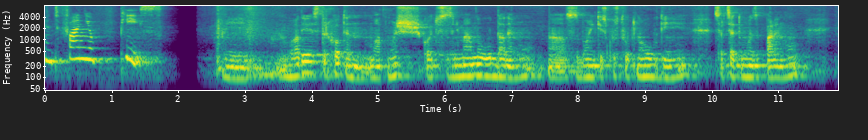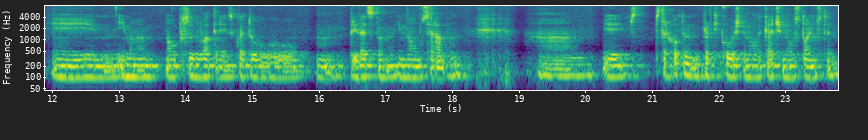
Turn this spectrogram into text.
and to find your peace. И Влади е страхотен млад мъж, който се занимава много отдадено а, с бойните изкуства от много години. Сърцето му е запалено и има много последователи, за което го приветствам и много му се радвам. А, и страхотен практикуващ, мога да кажа, че е много стойностен.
